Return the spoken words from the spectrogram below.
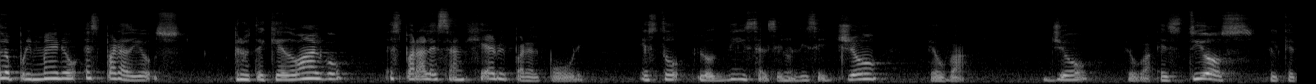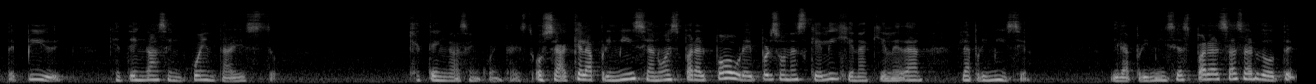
lo primero, es para Dios, pero te quedó algo, es para el extranjero y para el pobre. Esto lo dice el Señor, dice yo Jehová, yo Jehová. Es Dios el que te pide que tengas en cuenta esto, que tengas en cuenta esto. O sea que la primicia no es para el pobre, hay personas que eligen a quien le dan la primicia. Y la primicia es para el sacerdote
